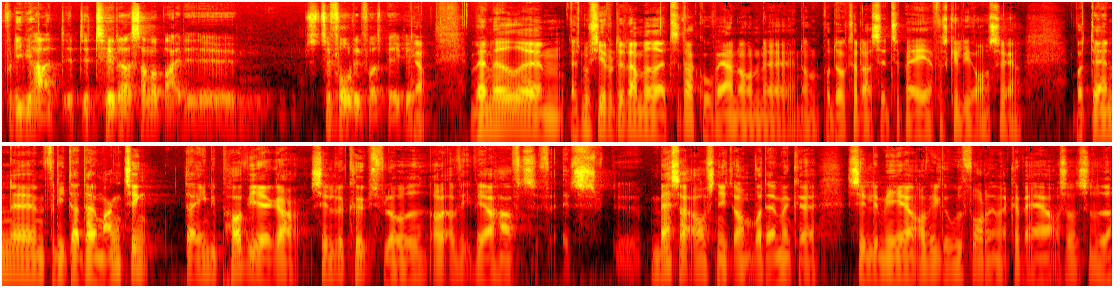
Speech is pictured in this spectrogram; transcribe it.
fordi vi har et, et, et tættere samarbejde øh, til fordel for os begge. Ikke? Ja. Hvad med, øh, altså nu siger du det der med, at der kunne være nogle, øh, nogle produkter, der er sendt tilbage af forskellige årsager. Hvordan, øh, fordi der, der er jo mange ting, der egentlig påvirker selve købsflådet, og, og vi, har haft øh, masser af afsnit om, hvordan man kan sælge mere, og hvilke udfordringer der kan være, og så, og så videre.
